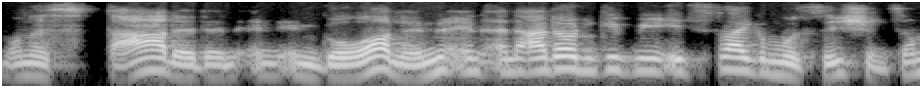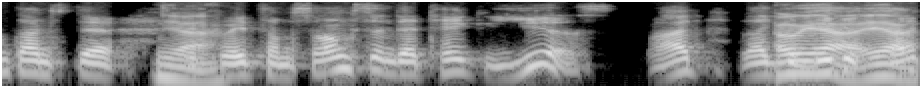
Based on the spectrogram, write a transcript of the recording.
want to start it and, and, and go on and, and and I don't give me it's like a musician sometimes they, yeah. they create some songs and they take years right like oh yeah yeah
